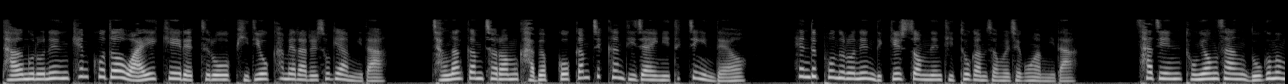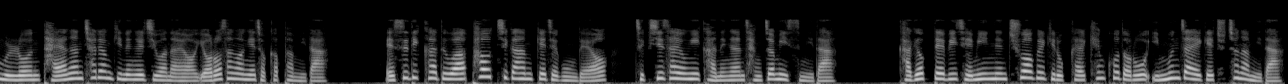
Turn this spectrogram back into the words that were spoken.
다음으로는 캠코더 YK 레트로 비디오 카메라를 소개합니다. 장난감처럼 가볍고 깜찍한 디자인이 특징인데요. 핸드폰으로는 느낄 수 없는 디토 감성을 제공합니다. 사진, 동영상, 녹음은 물론 다양한 촬영 기능을 지원하여 여러 상황에 적합합니다. SD카드와 파우치가 함께 제공되어 즉시 사용이 가능한 장점이 있습니다. 가격 대비 재미있는 추억을 기록할 캠코더로 입문자에게 추천합니다.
